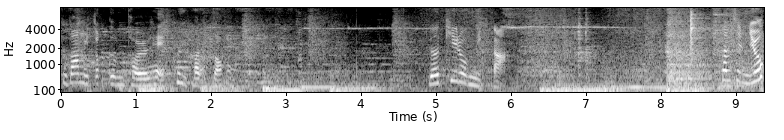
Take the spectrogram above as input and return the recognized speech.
부담이 조금 덜해 맞죠? 몇 킬로입니까? 36?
